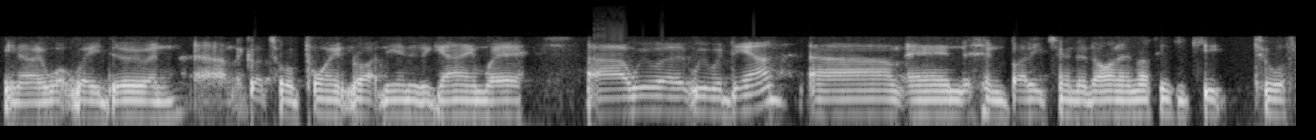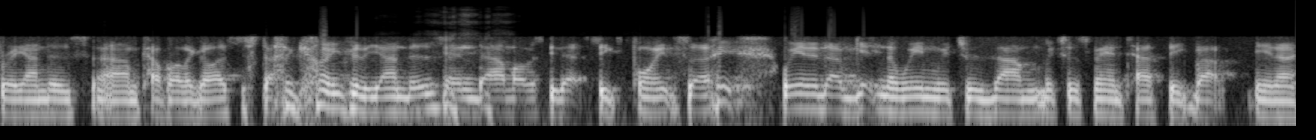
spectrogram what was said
you know what we do. And um, it got to a point right at the end of the game where uh, we were we were down, um, and and Buddy turned it on, and I think he kicked two or three unders. Um, a couple other guys just started going for the unders, and um, obviously that six points. So we ended up getting the win, which was um, which was fantastic. But you know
